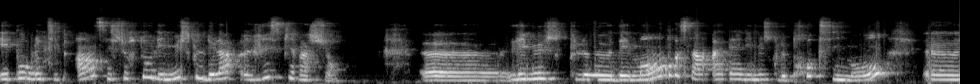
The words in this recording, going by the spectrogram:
Et pour le type 1, c'est surtout les muscles de la respiration. Euh, les muscles des membres, ça atteint les muscles proximaux, euh,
